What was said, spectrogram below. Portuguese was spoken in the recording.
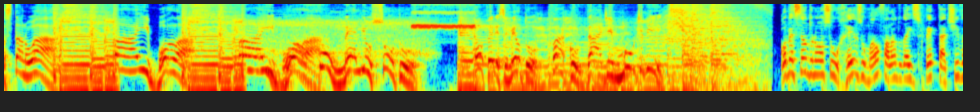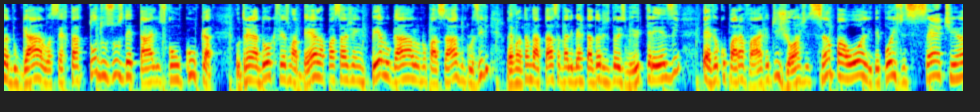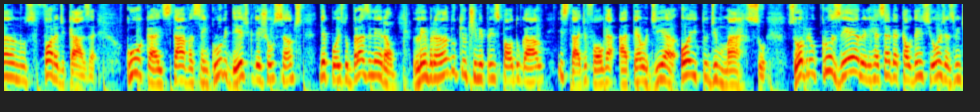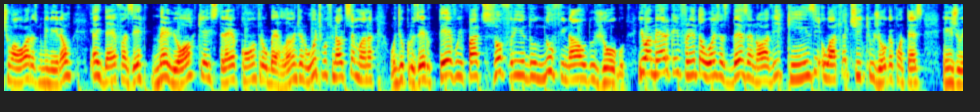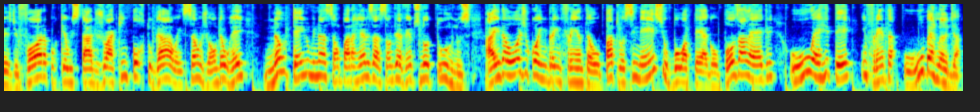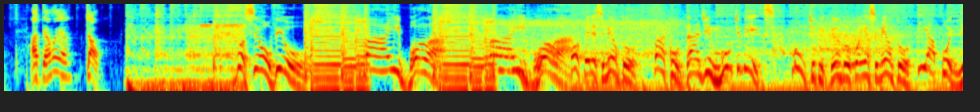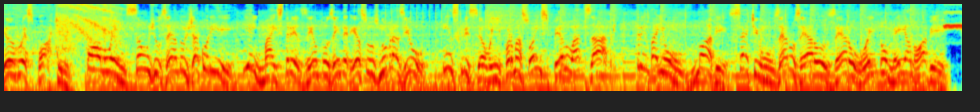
Está no ar. Pai Bola. Pai Bola. Com Nélio Souto. Oferecimento Faculdade Multibix. Começando o nosso resumão falando da expectativa do Galo acertar todos os detalhes com o Cuca. O treinador que fez uma bela passagem pelo Galo no passado, inclusive levantando a taça da Libertadores de 2013, deve ocupar a vaga de Jorge Sampaoli depois de sete anos fora de casa. Cuca estava sem clube desde que deixou o Santos depois do Brasileirão. Lembrando que o time principal do Galo está de folga até o dia 8 de março. Sobre o Cruzeiro, ele recebe a Caldense hoje às 21 horas no Mineirão e a ideia é fazer melhor que a estreia contra o Berlândia no último final de semana, onde o Cruzeiro teve um empate sofrido no final do jogo. E o América enfrenta hoje às 19h15 o Atlético. O jogo acontece em Juiz de Fora, porque o estádio Joaquim Portugal, em São João del Rei, não tem iluminação para a realização de eventos noturnos. Ainda hoje o Coimbra enfrenta o Patrocinense, o Boa pega o Pouso Alegre, o URT enfrenta o Uberlândia. Até amanhã. Tchau. Você ouviu? Pai Bola. Pai Bola. Oferecimento Faculdade Multibix. Multiplicando o conhecimento e apoiando o esporte. Polo em São José do Jacuri e em mais 300 endereços no Brasil. Inscrição e informações pelo WhatsApp 31 97100 0869.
